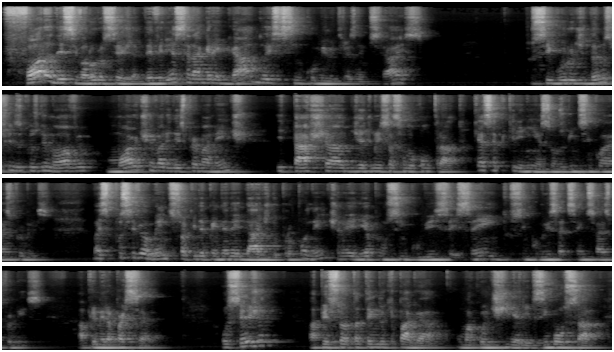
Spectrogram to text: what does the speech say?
fora desse valor, ou seja, deveria ser agregado a esses R$ 5.300 o seguro de danos físicos do imóvel, morte e invalidez permanente e taxa de administração do contrato, que essa é pequenininha, são os 25 reais por mês. Mas possivelmente, só que dependendo da idade do proponente, né, iria para uns 5.600, 5.700 reais por mês, a primeira parcela. Ou seja, a pessoa está tendo que pagar uma quantia ali, desembolsar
